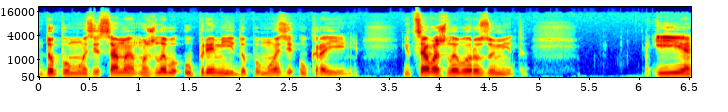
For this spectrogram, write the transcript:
допомозі, саме можливо у прямій допомозі Україні. І це важливо розуміти. І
